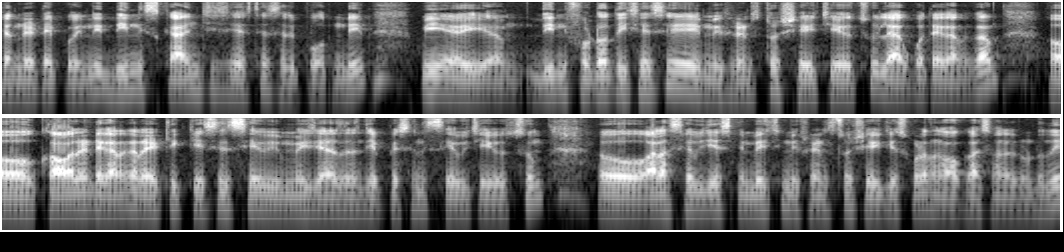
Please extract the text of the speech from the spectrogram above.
జనరేట్ అయిపోయింది. దీన్ని స్కాన్ చేసేస్తే సరిపోతుంది. మీ దీన్ని ఫోటో తీసేసి మీ ఫ్రెండ్స్తో షేర్ చేయొచ్చు. లేకపోతే కనుక కావాలంటే కనుక రైట్ క్లిక్ చేసి సేవ్ ఇమేజ్ యాజ్ అని చెప్పేసి సేవ్ చేయొచ్చు. అలా సేవ్ చేసిన ఇమేజ్ మీ ఫ్రెండ్స్తో షేర్ చేసుకోవడానికి అవకాశం అనేది ఉంటుంది.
